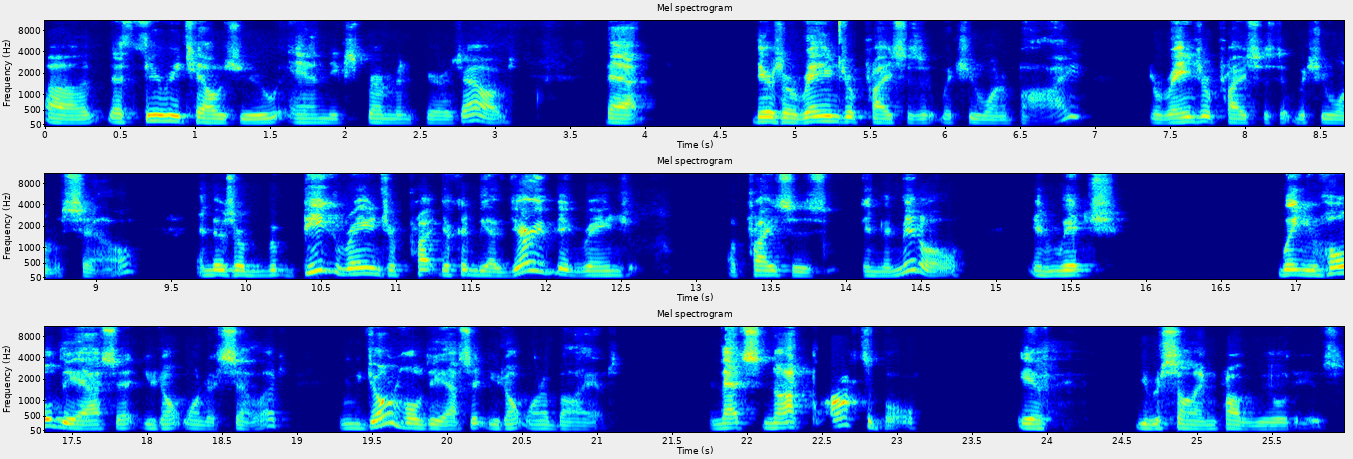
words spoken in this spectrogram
uh, the theory tells you, and the experiment bears out, that there's a range of prices at which you want to buy, the range of prices at which you want to sell. And there's a big range of price. There can be a very big range of prices in the middle in which when you hold the asset, you don't want to sell it. When you don't hold the asset, you don't want to buy it. And that's not possible if you assign probabilities.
